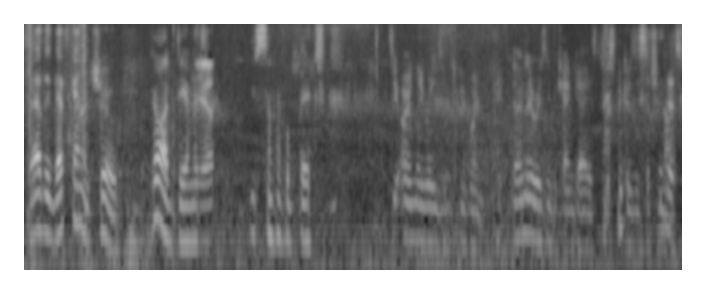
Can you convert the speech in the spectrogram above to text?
Sadly, that's kind of true. God damn it. Yeah. You son of a bitch. It's the only reason he went. The only reason he became gay is just because he's such a nice.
